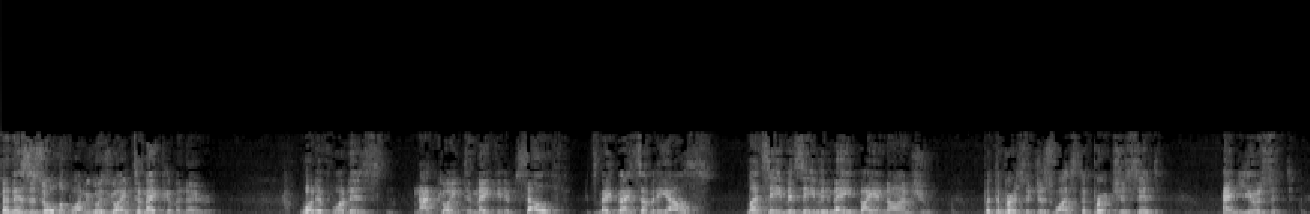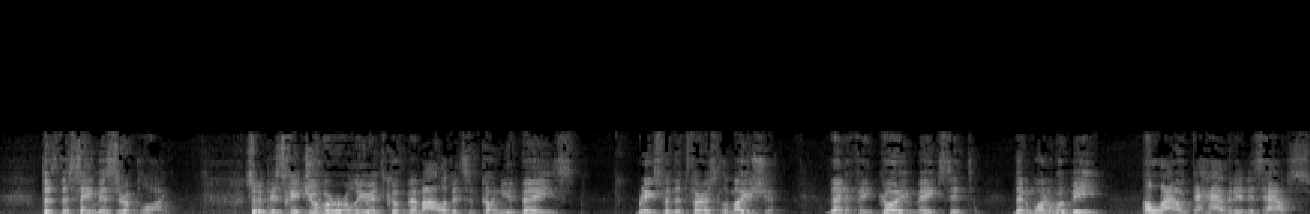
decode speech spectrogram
Now this is all if one who is going to make a menorah. What if one is not going to make it himself? It's made by somebody else. Let's see if it's even made by a non-Jew. But the person just wants to purchase it and use it. Does the same Isser apply? So the Pischei earlier in Kuf Mem Aleph, of Katan Yud Beis, brings from the Tferes Lamoshe that if a goy makes it, then one would be allowed to have it in his house.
